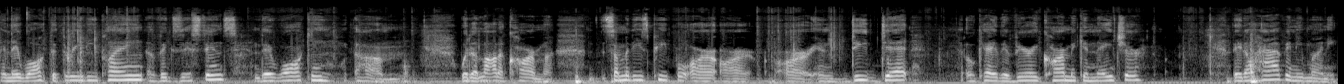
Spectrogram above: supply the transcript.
and they walk the 3D plane of existence. They're walking um, with a lot of karma. Some of these people are are are in deep debt. Okay, they're very karmic in nature. They don't have any money,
